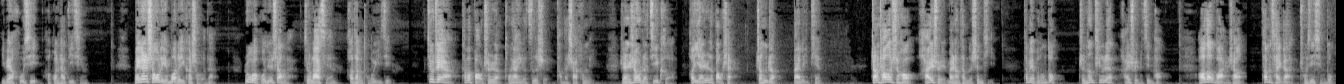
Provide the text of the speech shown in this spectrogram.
以便呼吸和观察敌情。每个人手里摸着一颗手榴弹，如果国军上来，就拉弦和他们同归于尽。就这样，他们保持着同样一个姿势，躺在沙坑里，忍受着饥渴和炎日的暴晒，整整待了一天。涨潮的时候，海水漫上他们的身体，他们也不能动，只能听任海水的浸泡，熬到晚上，他们才敢重新行动。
